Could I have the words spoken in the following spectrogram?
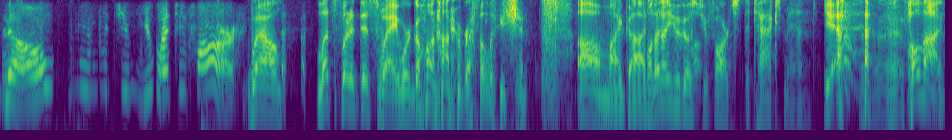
No, but you you went too far. Well, let's put it this way: we're going on a revolution. Oh my God! I'll Let's- tell you who goes too far. It's the tax man. Yeah. Hold on.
